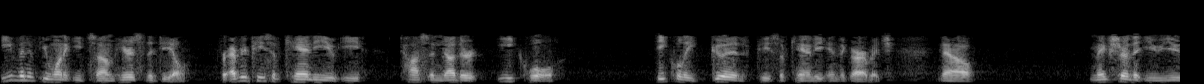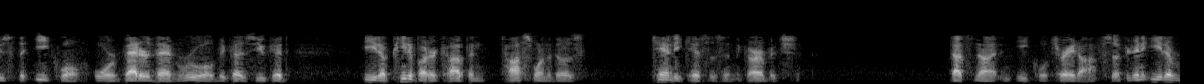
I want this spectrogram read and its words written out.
even if you want to eat some, here's the deal. For every piece of candy you eat, toss another equal equally good piece of candy in the garbage. Now, make sure that you use the equal or better than rule because you could eat a peanut butter cup and toss one of those candy kisses in the garbage. That's not an equal trade off. So if you're going to eat a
